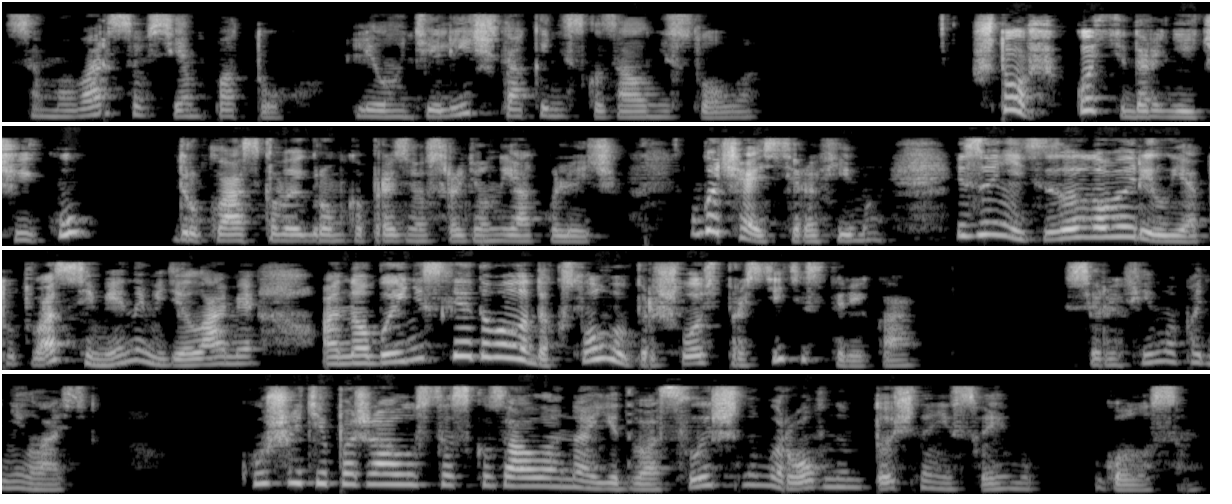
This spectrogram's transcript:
Самовар совсем потух. Леонтий Ильич так и не сказал ни слова. «Что ж, гости дорогие, чайку?» Вдруг ласково и громко произнес Родион Яковлевич. «Угощайся, Серафима. Извините, заговорил я тут вас семейными делами. Оно бы и не следовало, да к слову пришлось, простите старика». Серафима поднялась. «Кушайте, пожалуйста», — сказала она едва слышным, ровным, точно не своим голосом.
